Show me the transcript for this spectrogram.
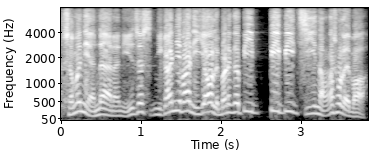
什么年代了？你这是你赶紧把你腰里边那个 B B B 机拿出来吧。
